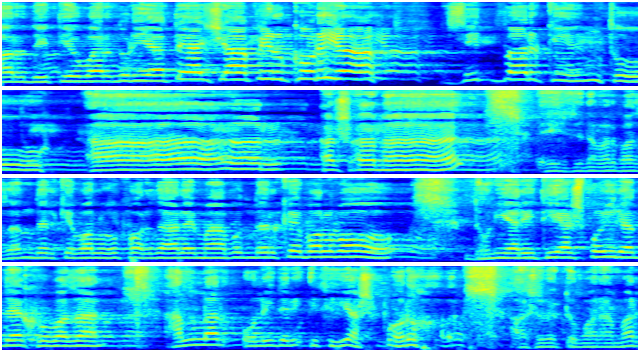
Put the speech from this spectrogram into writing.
আর দ্বিতীয়বার দুনিয়াতে এসে আপিল করিয়া জিতবার কিন্তু আর আশা এই জন্য আমার বাজানদেরকে বলব, পর্দা আলে মা বোনদেরকে বলব, দুনিয়ার ইতিহাস পইরা দেখো বাজান, আল্লাহর অলিদের ইতিহাস পড়ো। আসলে তোমার আমার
